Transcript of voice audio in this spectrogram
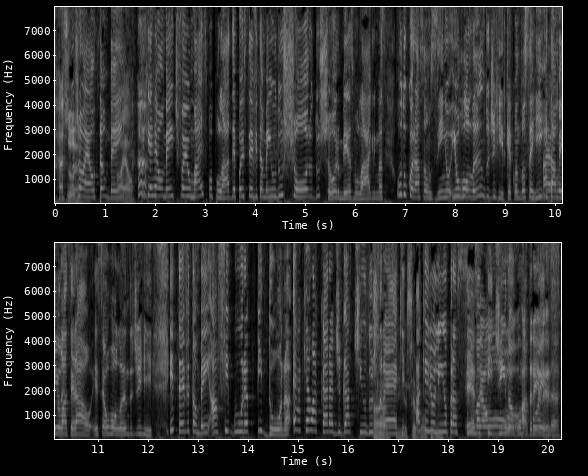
Zoel. O Joel também, Joel. porque realmente foi o mais popular. Depois teve também o do choro, do choro mesmo, lágrimas, o do coraçãozinho e o rolando de rir, que é quando você ri Ah, e eu tá meio lateral. Esse é o rolando de rir. E teve também a figura pidona. É aquela cara de gatinho do Ah, Shrek. sim, é aquele também. olhinho pra cima Esse é o pedindo alguma Adriles. coisa.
